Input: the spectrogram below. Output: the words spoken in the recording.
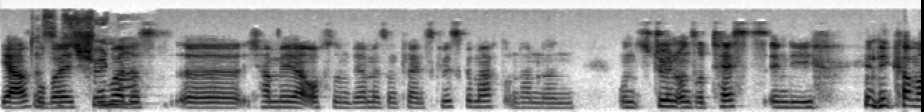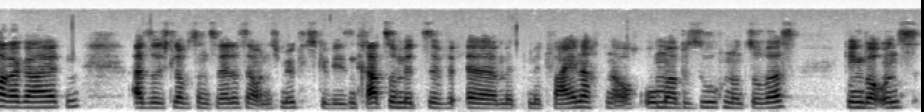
Ja, Das wobei ich schön war, dass äh, ich haben wir ja auch so, wir haben ja so ein kleines Quiz gemacht und haben dann uns schön unsere Tests in die in die Kamera gehalten. Also ich glaube, sonst wäre das ja auch nicht möglich gewesen. Gerade so mit, äh, mit mit Weihnachten auch Oma besuchen und sowas ging bei uns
